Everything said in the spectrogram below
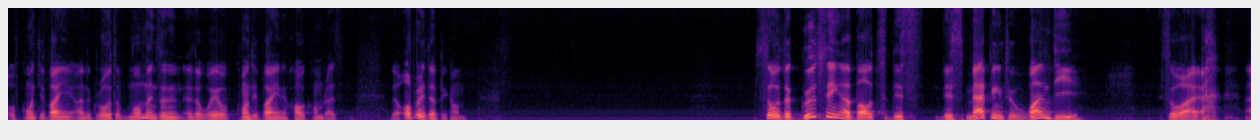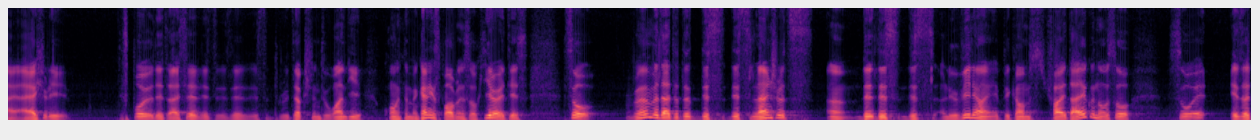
of quantifying uh, the growth of moments and, and the way of quantifying how complex the operator becomes. So the good thing about this this mapping to 1D so I, I actually spoiled it. I said it's, it's, it's, a reduction to 1D quantum mechanics problem. So here it is. So remember that the, this this Lanczos, um, this this Liouvillean it becomes tridiagonal. So so it is a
